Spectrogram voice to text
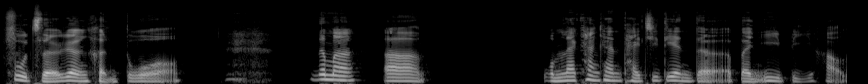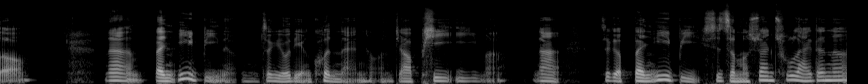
负责任很多。那么，呃，我们来看看台积电的本益比好了。那本益比呢？嗯，这个有点困难哈，叫 P/E 嘛。那这个本益比是怎么算出来的呢？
